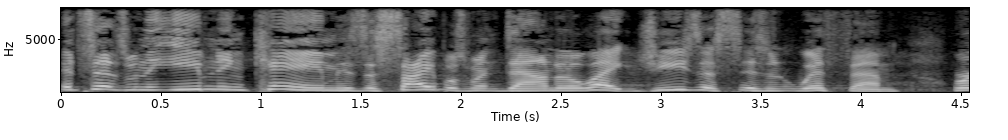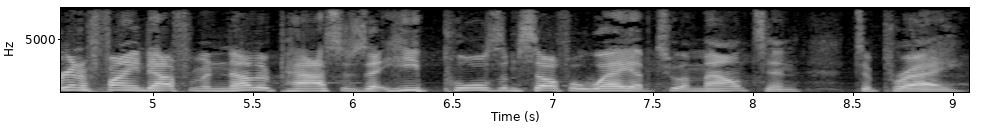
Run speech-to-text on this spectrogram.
It says, when the evening came, his disciples went down to the lake. Jesus isn't with them. We're going to find out from another passage that he pulls himself away up to a mountain to pray.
